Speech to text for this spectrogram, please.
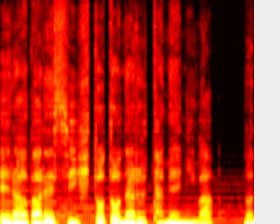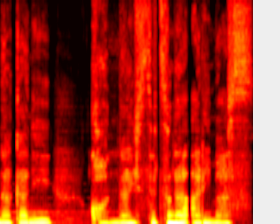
選ばれし人となるためにはの中にこんな一節があります。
